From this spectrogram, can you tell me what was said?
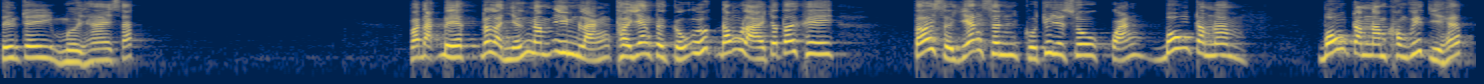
tiên tri 12 sách. Và đặc biệt đó là những năm im lặng, thời gian từ cựu ước đóng lại cho tới khi tới sự Giáng sinh của Chúa Giêsu khoảng 400 năm. 400 năm không viết gì hết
